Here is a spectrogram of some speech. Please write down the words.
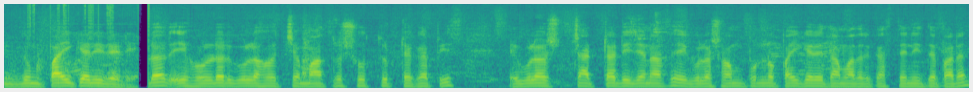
একদম পাইকারি রেটে এই হোল্ডারগুলো হচ্ছে মাত্র সত্তর টাকা পিস এগুলো চারটা ডিজাইন আছে, এগুলো সম্পূর্ণ পাইকারিতে আমাদের কাছ থেকে নিতে পারেন।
